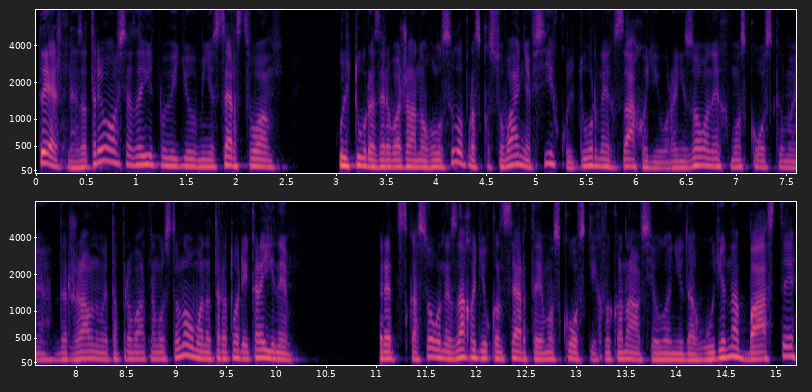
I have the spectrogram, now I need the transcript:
теж не затримався за відповіддю. Міністерство культури Азербайджану оголосило про скасування всіх культурних заходів, організованих московськими державними та приватними установами на території країни. Серед скасованих заходів концерти московських виконавців Леоніда Гудіна, Басти,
